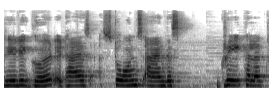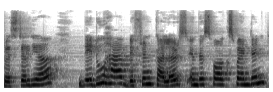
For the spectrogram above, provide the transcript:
really good. It has stones and this gray color crystal here. They do have different colors in this fox pendant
